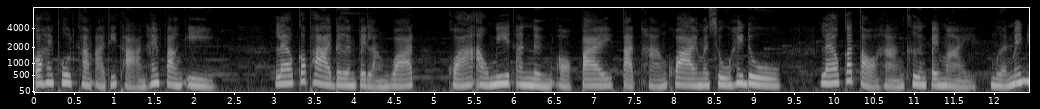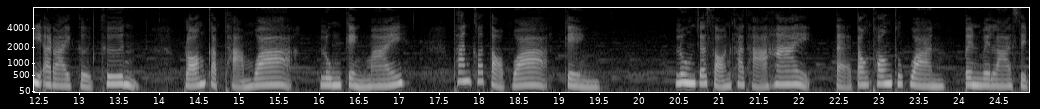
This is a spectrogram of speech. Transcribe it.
ก็ให้พูดคำอธิษฐานให้ฟังอีก แล้วก็พาเดินไปหลังวัดคว้าเอามีดอันหนึ่งออกไป ตัดหางควายมาชูให้ดู แล้วก็ต่อหางคืนไปใหม่ เหมือนไม่มีอะไรเกิดขึ้น พร้อมกับถามว่า ลุงเก่งไหม ท่านก็ตอบว่า เก่ง ลุงจะสอนคาถาให้ แต่ต้องท่องทุกวันเป็นเวลาสิบ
